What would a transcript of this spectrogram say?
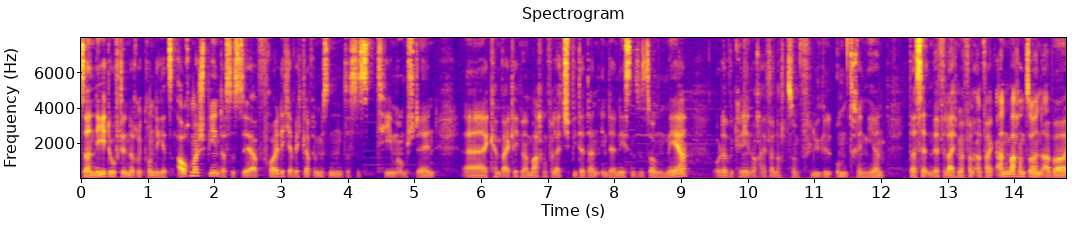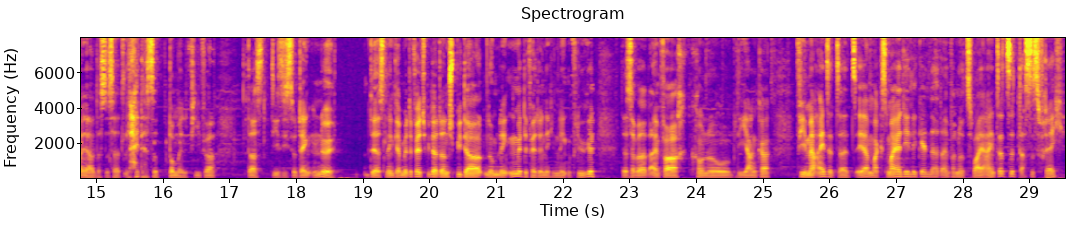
Sané durfte in der Rückrunde jetzt auch mal spielen. Das ist sehr erfreulich, aber ich glaube, wir müssen das System umstellen. Äh, können wir eigentlich mal machen. Vielleicht spielt er dann in der nächsten Saison mehr. Oder wir können ihn auch einfach noch zum Flügel umtrainieren. Das hätten wir vielleicht mal von Anfang an machen sollen, aber ja, das ist halt leider so dumm in FIFA, dass die sich so denken, nö, der ist linker Mittelfeldspieler, dann spielt er nur im linken Mittelfeld und nicht im linken Flügel. Deshalb hat einfach Kono Blianka viel mehr Einsätze als er. Max Meyer, die Legende, hat einfach nur zwei Einsätze. Das ist frech.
